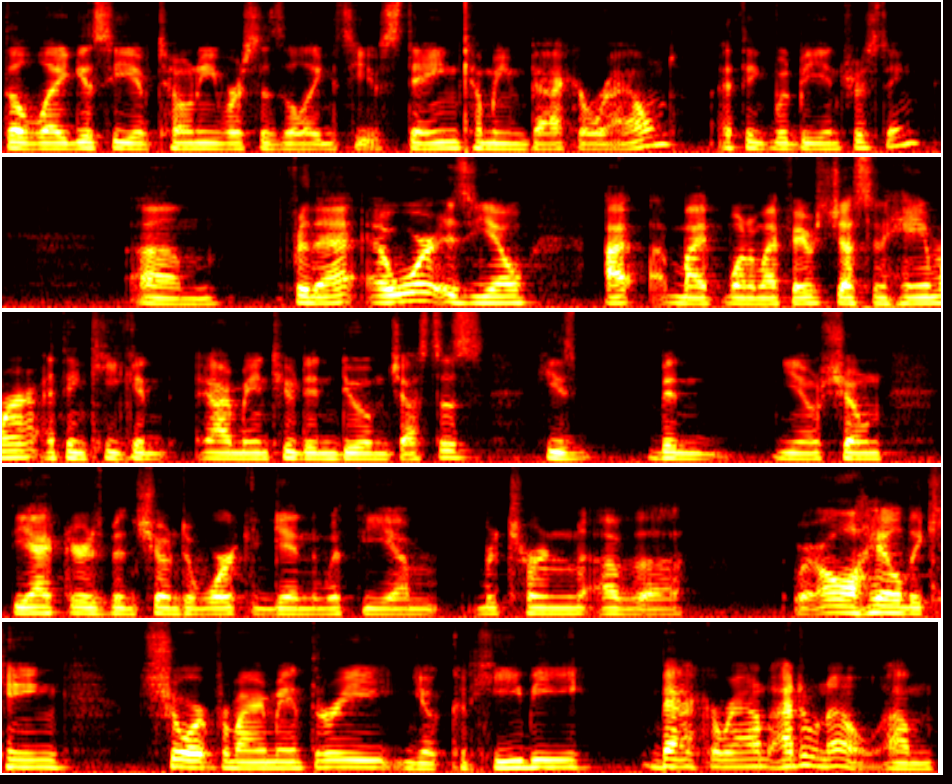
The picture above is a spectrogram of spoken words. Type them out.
the legacy of Tony versus the legacy of Stane coming back around? I think would be interesting um, for that. Or is you know, I my one of my favorites, Justin Hammer. I think he can. Iron Man two didn't do him justice. He's been you know shown the actor has been shown to work again with the um, return of the or all hail the king short from Iron Man three. You know, could he be back around? I don't know. Um,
